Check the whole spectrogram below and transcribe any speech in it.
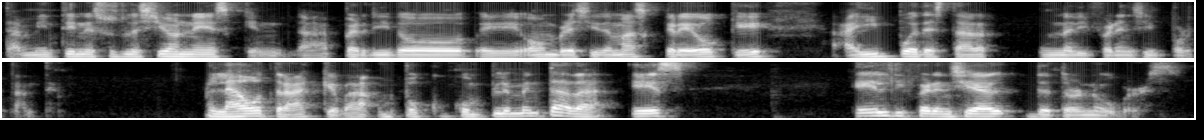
también tiene sus lesiones, que ha perdido eh, hombres y demás, creo que ahí puede estar una diferencia importante. La otra, que va un poco complementada, es el diferencial de turnovers.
